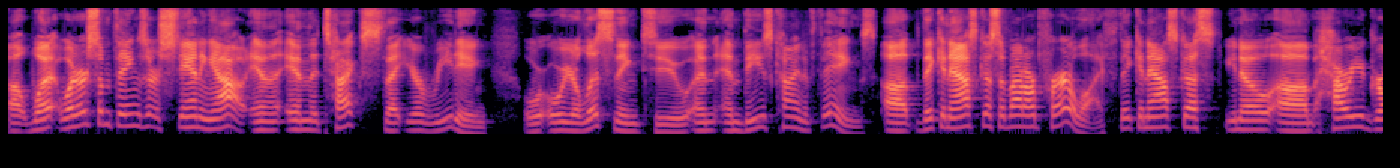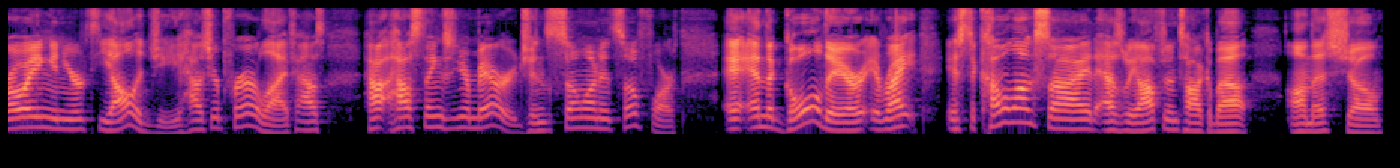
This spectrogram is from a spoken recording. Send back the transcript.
Uh, what what are some things that are standing out in in the text that you're reading or, or you're listening to and and these kind of things? Uh, they can ask us about our prayer life. They can ask us, you know, um, how are you growing in your theology? How's your prayer life? How's how, how's things in your marriage and so on and so forth. And, and the goal there, right, is to come alongside, as we often talk about, on this show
